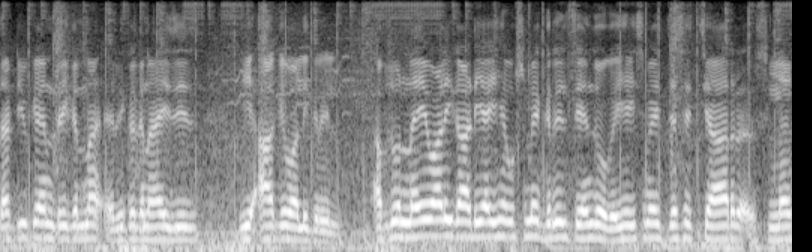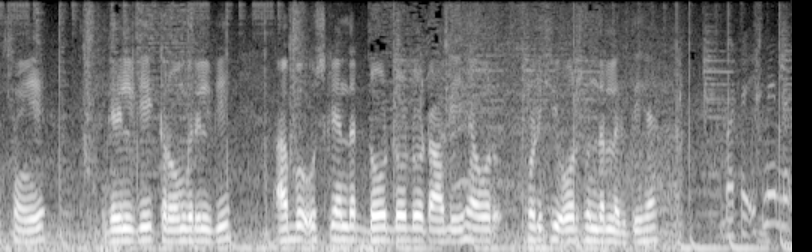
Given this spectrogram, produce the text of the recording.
that you can recognise is ये आगे वाली ग्रिल अब जो नई वाली गाड़ी आई है उसमें ग्रिल चेंज हो गई है। इसमें जैसे चार स्लैब्स हैं ये ग्रिल की क्रोम ग्रिल की। अब उसके अंदर डॉट डॉट डॉट आ गई है और थोड़ी सी और सुंदर लगती है। बट इसमें मैं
